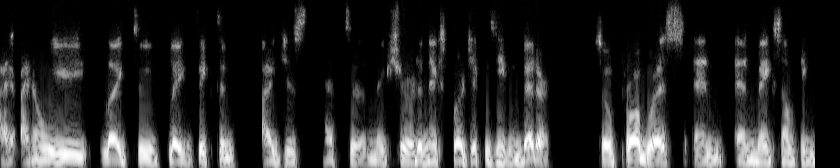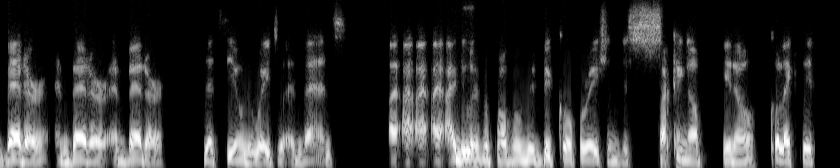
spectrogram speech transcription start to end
I, I don't really like to play victim. I just have to make sure the next project is even better. So progress and and make something better and better and better. That's the only way to advance. I, I, I do have a problem with big corporations just sucking up, you know, collective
